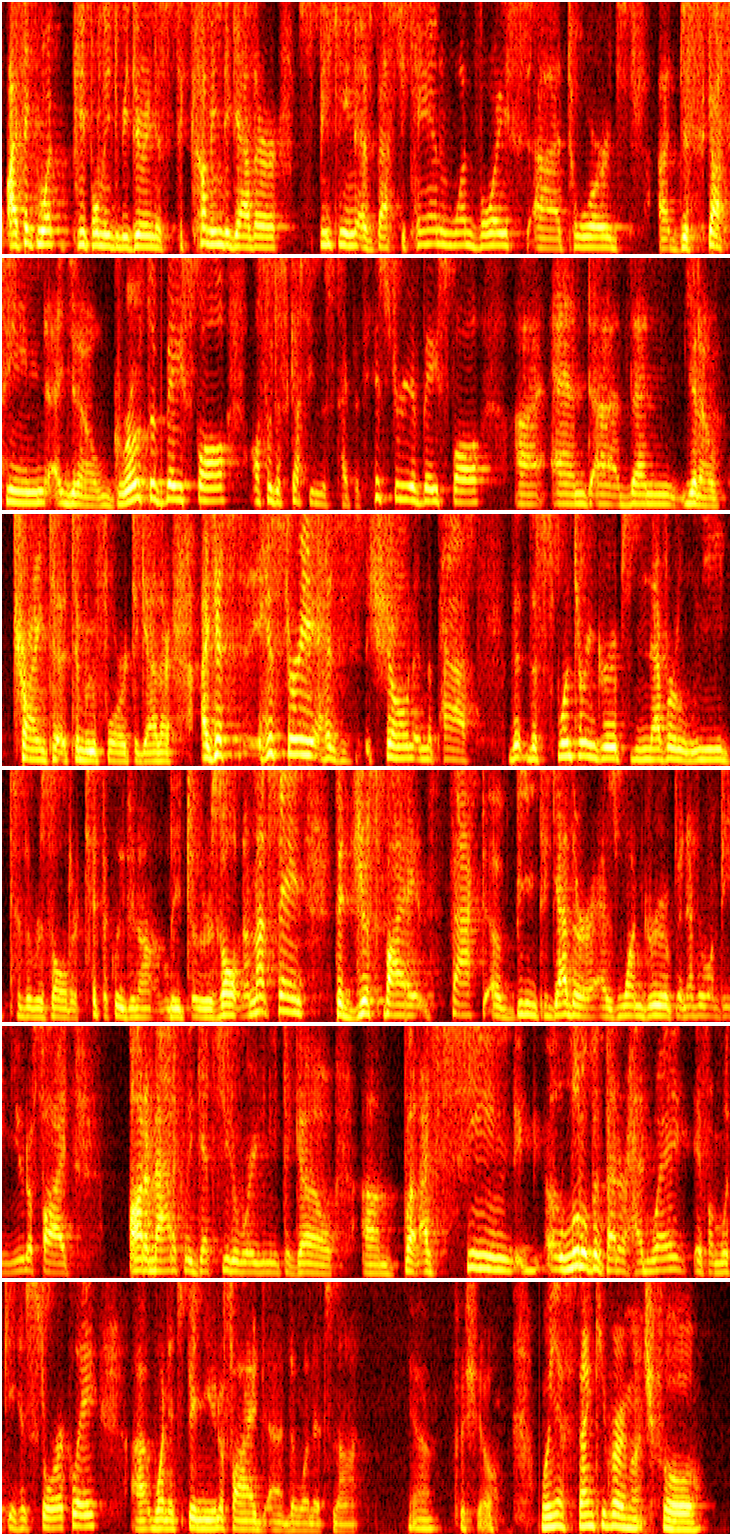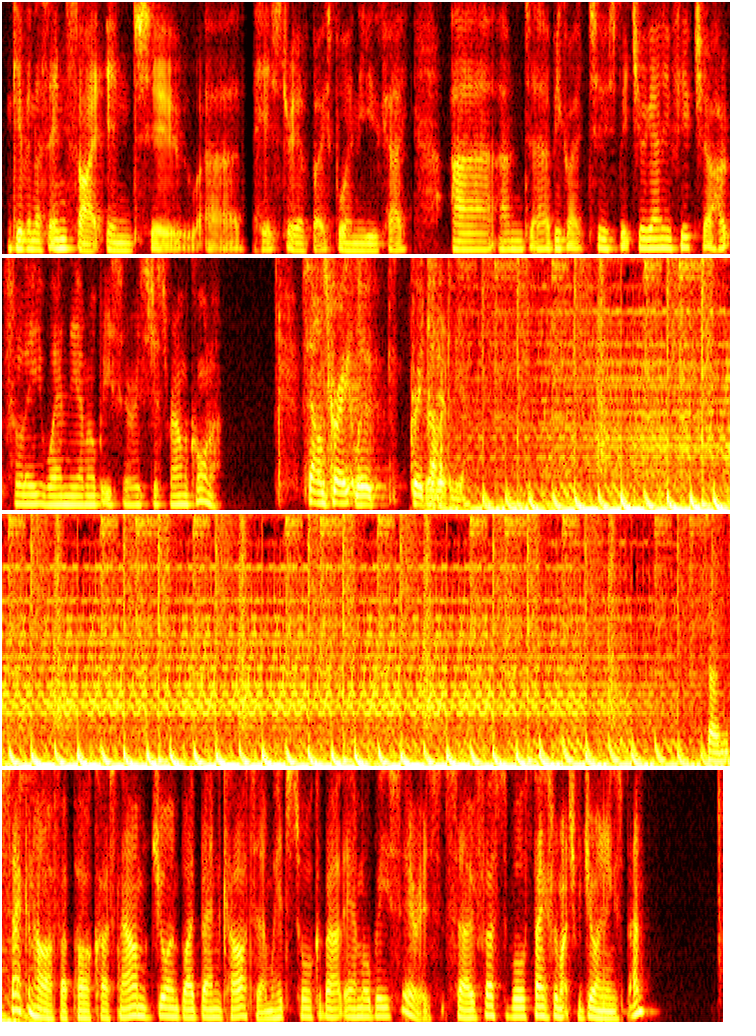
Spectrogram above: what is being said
I think what people need to be doing is to coming together, speaking as best you can in one voice uh, towards uh, discussing, you know, growth of baseball, also discussing this type of history of baseball, uh, and uh, then you know trying to to move forward together. I just history has shown in the past that the splintering groups never lead to the result or typically do not lead to the result. And I'm not saying that just by fact of being together as one group and everyone being unified automatically gets you to where you need to go. Um, but I've seen a little bit better headway if I'm looking historically uh, when it's been unified uh, than when it's not. Yeah, for sure. Well, yes, thank you very much for giving us insight into uh, the history of baseball in the UK. Uh, and uh, it'd be great to speak to you again in future, hopefully when the MLB series is just around the corner. Sounds great, Luke. Great Brilliant. talking to you. So, in the second half of our podcast now, I'm joined by Ben Carter, and we're here to talk about the MLB series. So, first of all, thanks very much for joining us, Ben.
